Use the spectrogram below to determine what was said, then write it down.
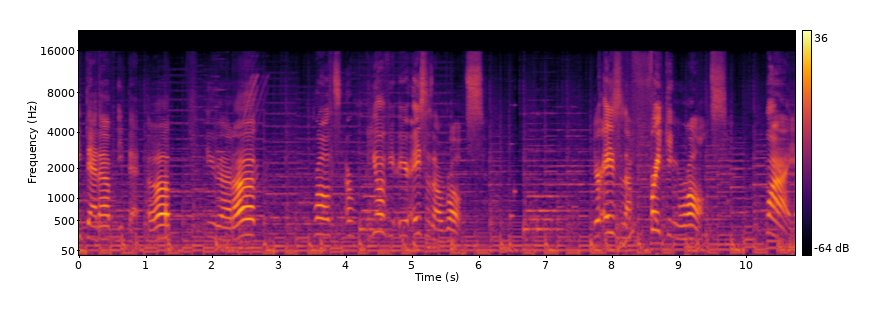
Eat that up, eat that up, eat that up. Ralts are, your, your aces are rolls. Your aces are freaking rolls. Why?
